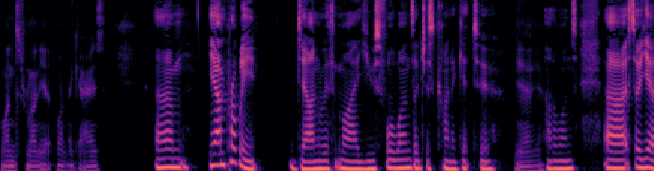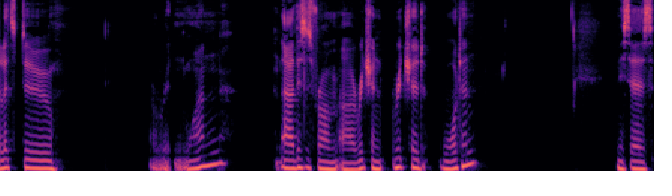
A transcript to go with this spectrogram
ones from one of the, one of the guys? Um, yeah, I'm probably done with my useful ones. I just kind of get to yeah, yeah. other ones. Uh, so yeah, let's do a written one. Uh, this is from uh, Richard Richard Wharton, and he says,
